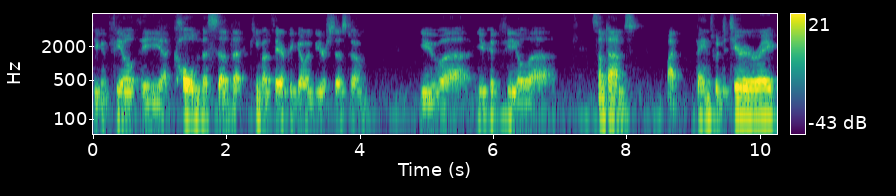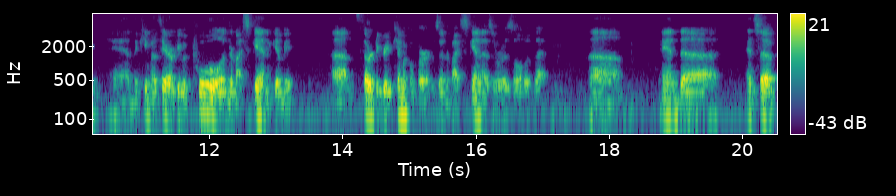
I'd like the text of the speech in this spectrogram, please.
You can feel the uh, coldness of the chemotherapy go into your system. You uh, you could feel uh, sometimes my veins would deteriorate and the chemotherapy would pool under my skin and give me um, third degree chemical burns under my skin as a result of that. Um, and uh, and so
